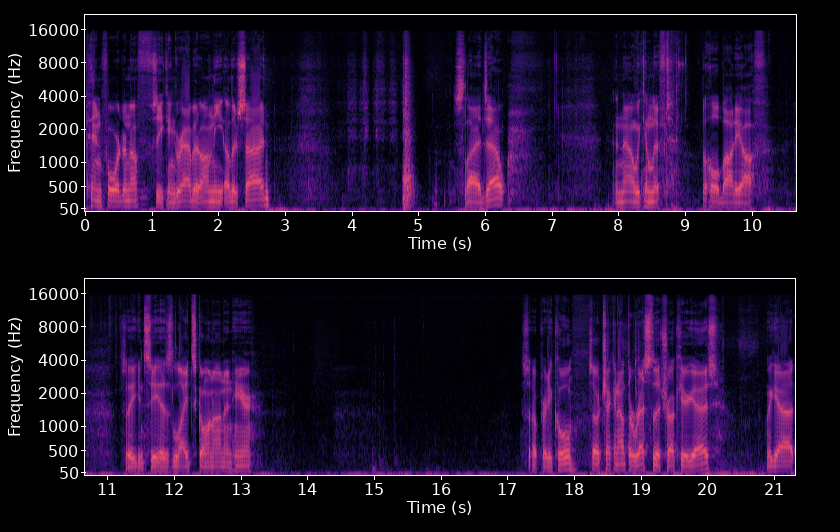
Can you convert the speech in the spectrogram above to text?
pin forward enough so you can grab it on the other side. Slides out. And now we can lift the whole body off. So you can see his lights going on in here. So pretty cool. So checking out the rest of the truck here guys. We got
